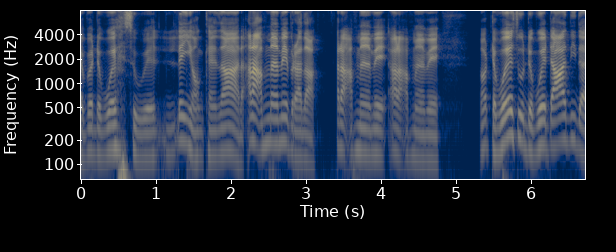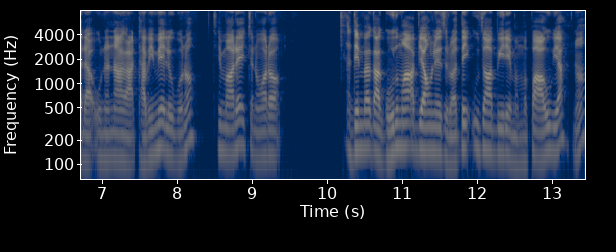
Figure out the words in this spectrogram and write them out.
တပတ်တပွဲဆိုပဲလိမ့်အောင်ခံစားရတာအဲ့ဒါအမှန်ပဲဗရာသာအဲ့ဒါအမှန်ပဲအဲ့ဒါအမှန်ပဲเนาะတပွဲဆိုတပွဲတားသီးတာတာဦးနနာကဒါပေမဲ့လို့ပေါ့နော်ထ င်ပါတယ်ကျွန်တော်ကတော့အတင်းဘက်ကဂိုးသမားအပြောင်းလဲဆိုတော့တိတ်ဦးစားပေးတယ်မှာမပါဘူးဗျာနော်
